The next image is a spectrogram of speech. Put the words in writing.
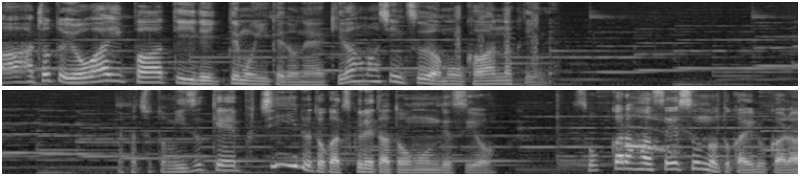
まあ、ちょっと弱いパーティーで行ってもいいけどね、キラーマシン2はもう変わんなくていいね。ちょっと水系、プチールとか作れたと思うんですよ。そっから派生すんのとかいるから、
